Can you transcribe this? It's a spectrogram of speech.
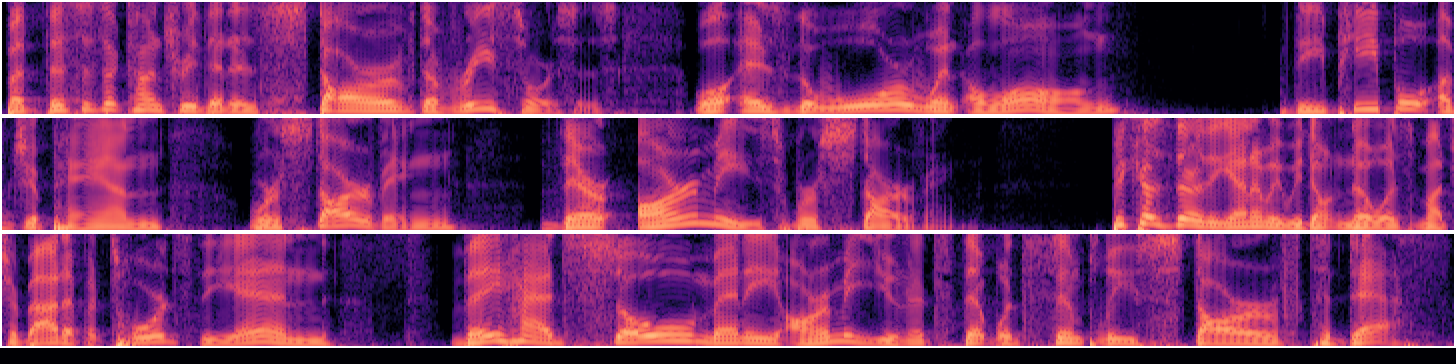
But this is a country that is starved of resources. Well, as the war went along, the people of Japan were starving, their armies were starving. Because they're the enemy, we don't know as much about it. But towards the end, they had so many army units that would simply starve to death.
